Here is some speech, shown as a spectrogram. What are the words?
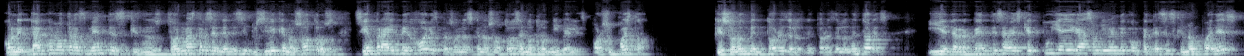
conectar con otras mentes que son más trascendentes inclusive que nosotros. Siempre hay mejores personas que nosotros en otros niveles, por supuesto que son los mentores de los mentores de los mentores. Y de repente sabes que tú ya llegas a un nivel de competencias que no puedes,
